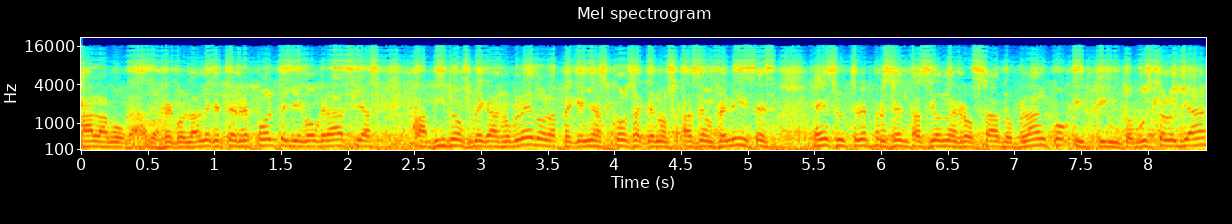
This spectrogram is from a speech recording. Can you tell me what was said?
al abogado. Recordarle que este reporte llegó gracias a Vinos Vega Robledo, las pequeñas cosas que nos hacen felices en sus tres presentaciones rosado, blanco y tinto. Búsquelo ya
